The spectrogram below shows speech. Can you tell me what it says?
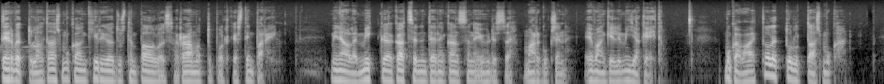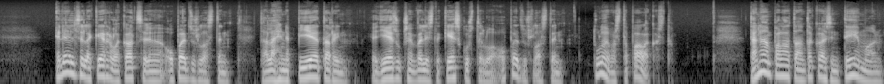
Tervetuloa taas mukaan Kirjoitusten pauloissa Raamattu-podcastin pariin. Minä olen Mikko ja katselen teidän kanssanne yhdessä Markuksen evankeliumin jakeita. Mukavaa, että olet tullut taas mukaan. Edellisellä kerralla katselimme opetuslasten, tai lähinnä Pietarin ja Jeesuksen välistä keskustelua opetuslasten tulevasta palkasta. Tänään palataan takaisin teemaan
